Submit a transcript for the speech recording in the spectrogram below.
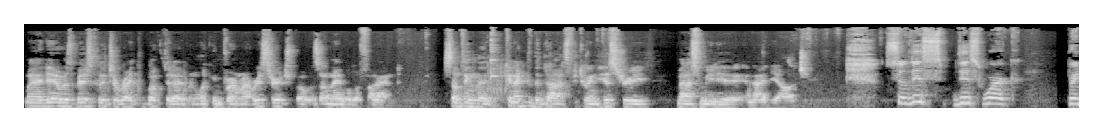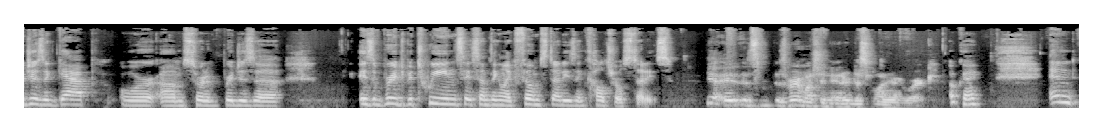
my idea was basically to write the book that I'd been looking for in my research but was unable to find something that connected the dots between history, mass media, and ideology. So, this, this work bridges a gap or um, sort of bridges a is a bridge between, say, something like film studies and cultural studies. Yeah, it's, it's very much an interdisciplinary work. Okay. And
